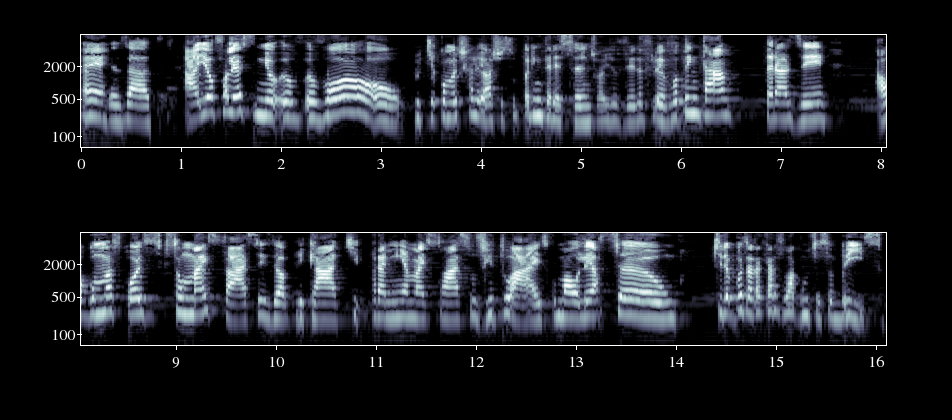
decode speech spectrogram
É. Exato. Aí eu falei assim, eu, eu, eu vou. Porque, como eu te falei, eu acho super interessante o Ayurveda. Eu falei, eu vou tentar trazer algumas coisas que são mais fáceis de eu aplicar, que para mim é mais fácil, os rituais, como a oleação, que depois eu até quero falar com você sobre isso.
